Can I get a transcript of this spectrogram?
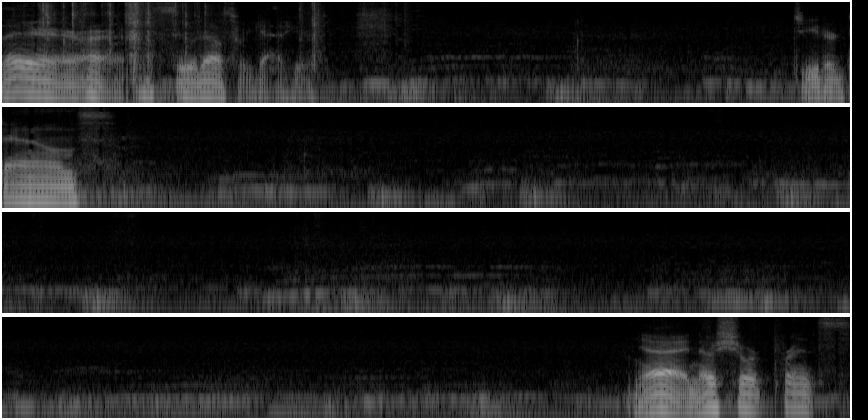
there. All right, let's see what else we got here. Jeter Downs. All right, no short prints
